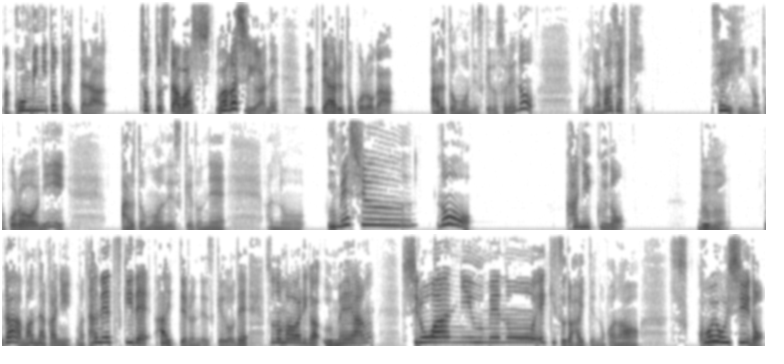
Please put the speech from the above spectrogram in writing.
まあ、コンビニとか行ったら、ちょっとした和菓子がね、売ってあるところがあると思うんですけど、それの、こう山崎製品のところにあると思うんですけどね、あの、梅酒の果肉の部分が真ん中に、まあ、種付きで入ってるんですけど、で、その周りが梅あん白あんに梅のエキスが入ってんのかなすっごい美味しいの。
